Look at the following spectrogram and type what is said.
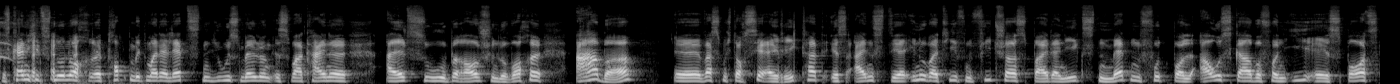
Das kann ich jetzt nur noch äh, toppen mit meiner letzten News-Meldung. Es war keine allzu berauschende Woche, aber äh, was mich doch sehr erregt hat, ist eins der innovativen Features bei der nächsten Madden Football Ausgabe von EA Sports.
